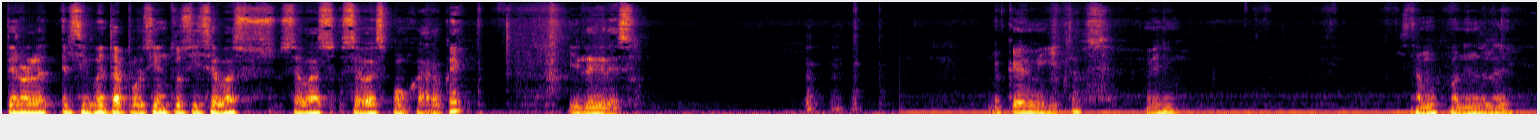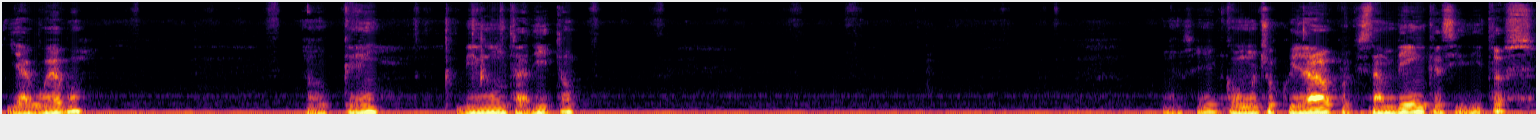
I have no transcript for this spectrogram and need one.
pero el 50% sí se va, se va, se va a esponjar ok y regreso. Ok amiguitos miren. Estamos poniéndole ya huevo. Ok bien untadito Con mucho cuidado porque están bien creciditos.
